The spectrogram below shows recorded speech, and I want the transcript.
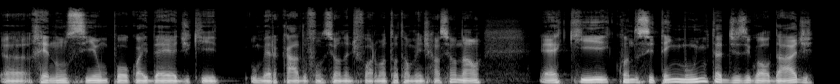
uh, renuncia um pouco à ideia de que o mercado funciona de forma totalmente racional, é que quando se tem muita desigualdade,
